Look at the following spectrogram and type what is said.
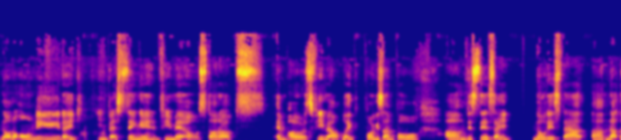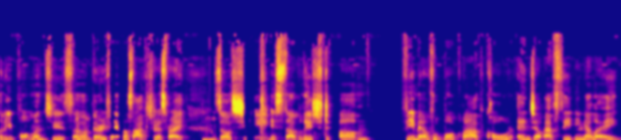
not only like investing in female startups empowers female. Like for example, um, these days I noticed that um, Natalie Portman, she's a Mhm. very famous actress, right? Mhm. So she established um, female football club called Angel FC in LA,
